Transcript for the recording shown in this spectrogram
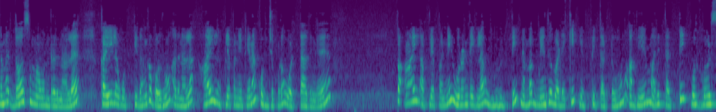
நம்ம தோசை மாவுன்றதுனால கையில் ஒட்டி தாங்க வரும். அதனால் ஆயில் அப்ளை பண்ணிட்டீங்கன்னா கொஞ்சம் கூட ஒட்டாதுங்க. இப்போ ஆயில் அப்ளை பண்ணி உருண்டைகளை உருட்டி நம்ம மெது வடைக்கு எப்படி தட்டுவோம் அதே மாதிரி தட்டி ஒரு ஹோல்ஸ்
